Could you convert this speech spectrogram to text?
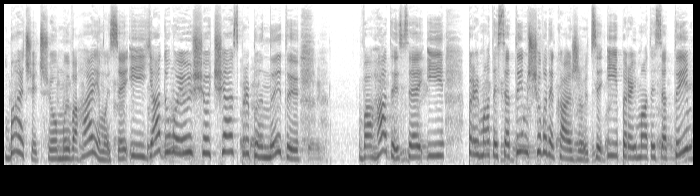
бачить, що ми вагаємося, і я думаю, що час припинити вагатися і перейматися тим, що вони кажуть, і перейматися тим,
